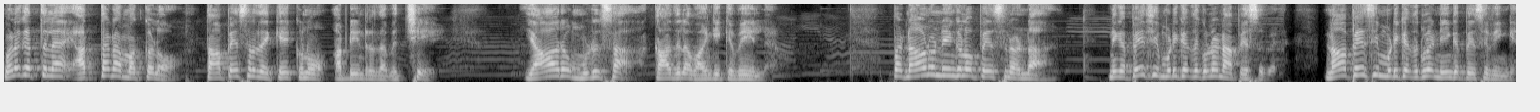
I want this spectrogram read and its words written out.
உலகத்தில் அத்தனை மக்களும் தான் பேசுகிறத கேட்கணும் அப்படின்றத வச்சு யாரும் முழுசாக காதில் வாங்கிக்கவே இல்லை. இப்போ நானும் நீங்களும் பேசணுன்னா நீங்கள் பேசி முடிக்கிறதுக்குள்ளே நான் பேசுவேன். நான் பேசி முடிக்கிறதுக்குள்ளே நீங்கள் பேசுவீங்க.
